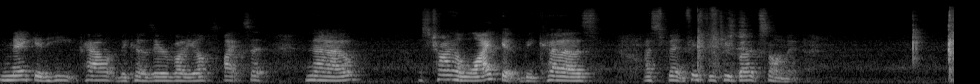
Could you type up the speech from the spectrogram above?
naked heat palette because everybody else likes it. No, I was trying to like it because I spent 52 bucks on it.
